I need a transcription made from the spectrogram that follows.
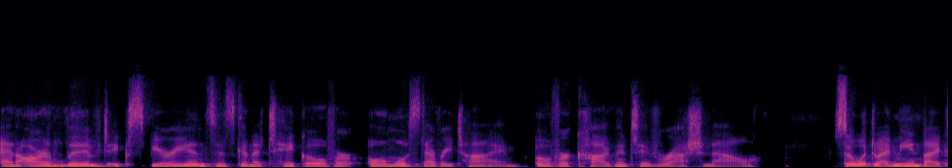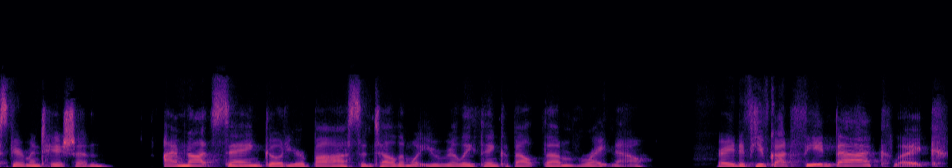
And our lived experience is going to take over almost every time over cognitive rationale. So, what do I mean by experimentation? I'm not saying go to your boss and tell them what you really think about them right now, right? If you've got feedback, like,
